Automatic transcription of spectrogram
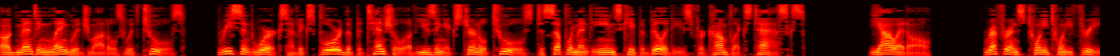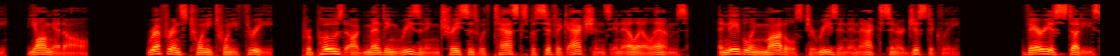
Augmenting language models with tools. Recent works have explored the potential of using external tools to supplement LLM's capabilities for complex tasks. Yao et al. Reference 2023, Yang et al. Reference 2023, proposed augmenting reasoning traces with task specific actions in LLMs, enabling models to reason and act synergistically. Various studies,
